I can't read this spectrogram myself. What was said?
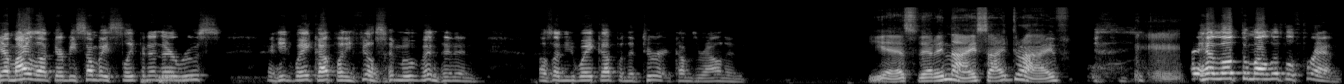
Yeah, my luck, there'd be somebody sleeping in their roost, and he'd wake up when he feels it moving, and then all of a sudden he'd wake up and the turret comes around and Yes, very nice. I drive. say hello to my little friend.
